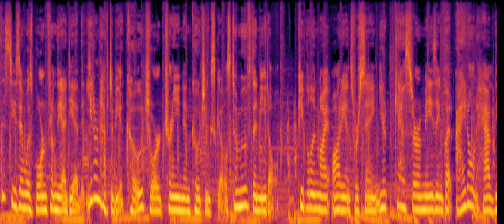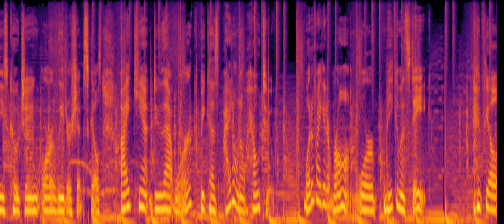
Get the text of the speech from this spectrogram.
This season was born from the idea that you don't have to be a coach or trained in coaching skills to move the needle. People in my audience were saying, Your guests are amazing, but I don't have these coaching or leadership skills. I can't do that work because I don't know how to. What if I get it wrong or make a mistake? I feel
